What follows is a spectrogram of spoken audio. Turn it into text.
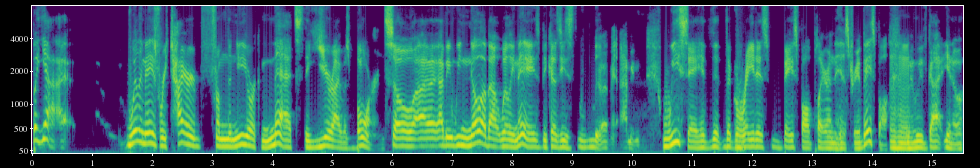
but yeah Willie Mays retired from the New York Mets the year I was born. So, uh, I mean, we know about Willie Mays because he's, I mean, we say the, the greatest baseball player in the history of baseball. I mean, we've got, you know,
